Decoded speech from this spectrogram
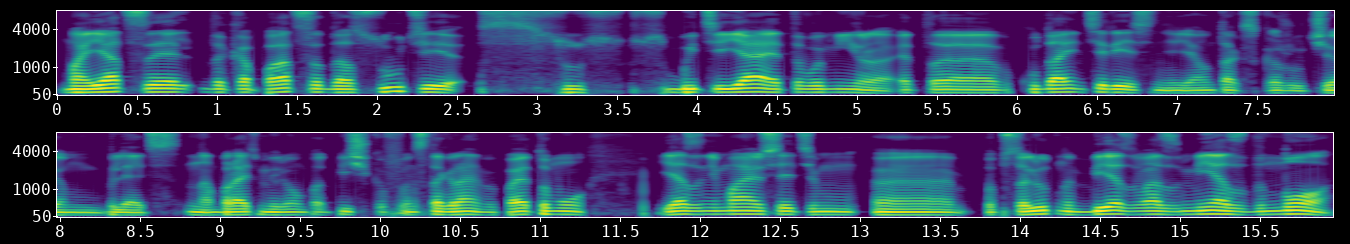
Моя цель — докопаться до сути с, с- с бытия этого мира. Это куда интереснее, я вам так скажу, чем, блядь, набрать миллион подписчиков в Инстаграме. Поэтому я занимаюсь этим э, абсолютно безвозмездно.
